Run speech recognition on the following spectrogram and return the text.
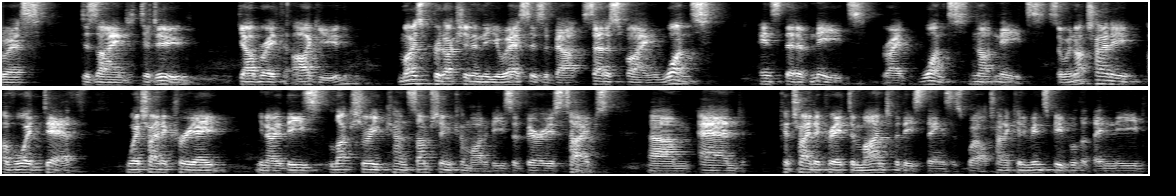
US designed to do? Galbraith argued most production in the US is about satisfying wants instead of needs, right? Wants, not needs. So, we're not trying to avoid death. We're trying to create you know these luxury consumption commodities of various types um, and trying to create demand for these things as well trying to convince people that they need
